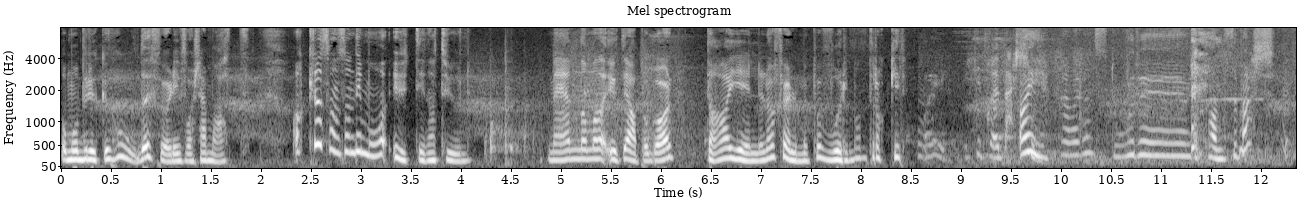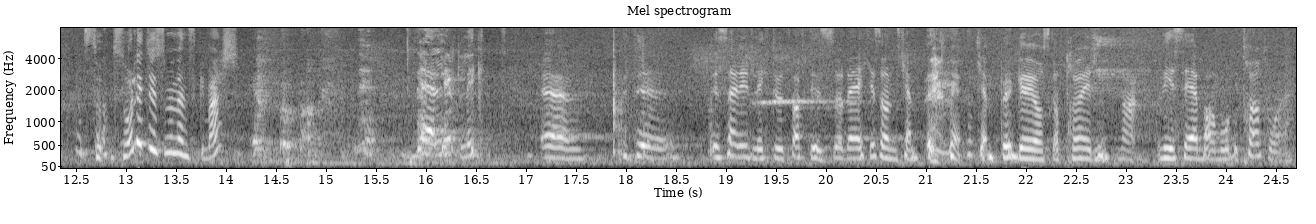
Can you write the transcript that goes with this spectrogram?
og må bruke hodet før de får seg mat. Akkurat sånn som de må ute i naturen. Men når man er ute i apegården, da gjelder det å følge med på hvor man tråkker. Ikke trø bæsj. Oi, her var det en stor uh. Så, så litt ut som en menneskebæsj. Det er litt likt. Uh, det, det ser litt likt ut, faktisk. Så det er ikke sånn kjempe, kjempegøy å skal trø i den. Nei. Vi ser bare hvor vi trør, tror jeg.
